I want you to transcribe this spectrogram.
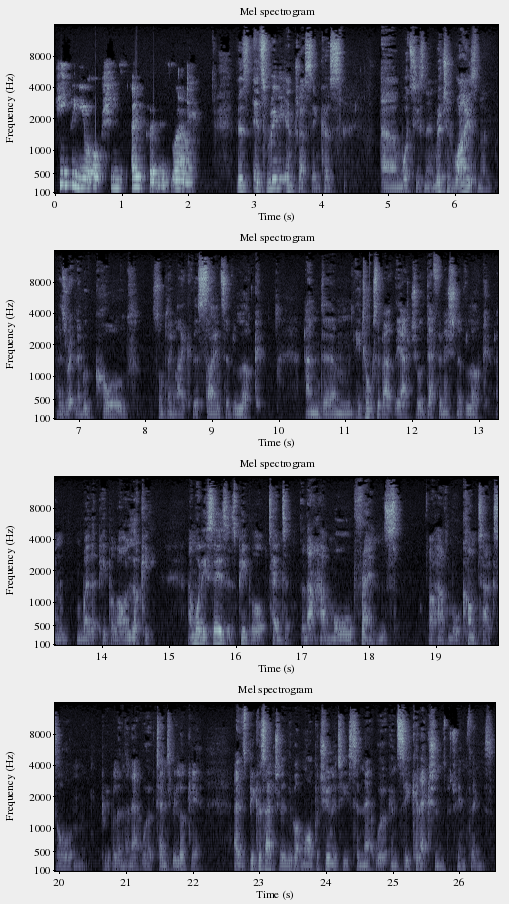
keeping your options open as well. There's, it's really interesting because um, what's his name? Richard Wiseman has written a book called something like The Science of Luck. And um, he talks about the actual definition of luck and whether people are lucky. And what he says is people tend to, that have more friends or have more contacts or people in the network tend to be luckier. And it's because actually they've got more opportunities to network and see connections between things.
